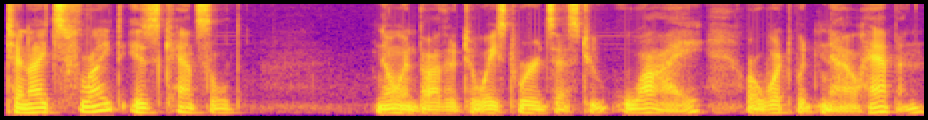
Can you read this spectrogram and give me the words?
Tonight's flight is cancelled. No one bothered to waste words as to why or what would now happen.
